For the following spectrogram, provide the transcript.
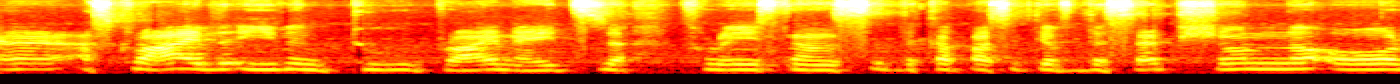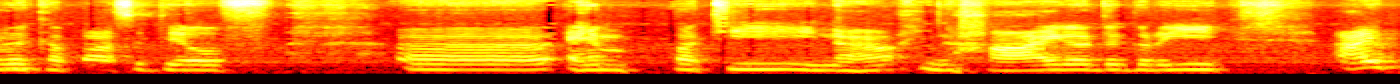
uh, ascribed even to primates. For instance, the capacity of deception or the capacity of uh, empathy in a, in a higher degree. I,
